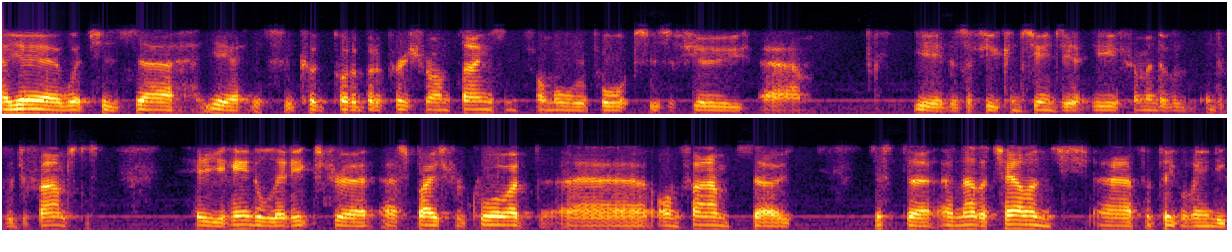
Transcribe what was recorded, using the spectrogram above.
yeah, which is uh, yeah, it could put a bit of pressure on things, and from all reports, there's a few um, yeah, there's a few concerns out there from individual, individual farms just how you handle that extra uh, space required uh, on farm. So just uh, another challenge uh, for people, Andy.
